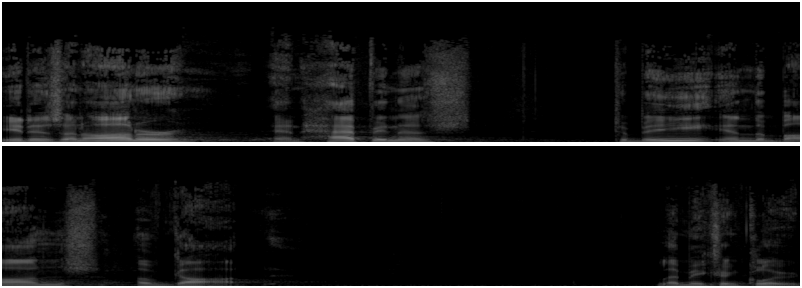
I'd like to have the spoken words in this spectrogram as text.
It is an honor and happiness to be in the bonds of God. Let me conclude.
